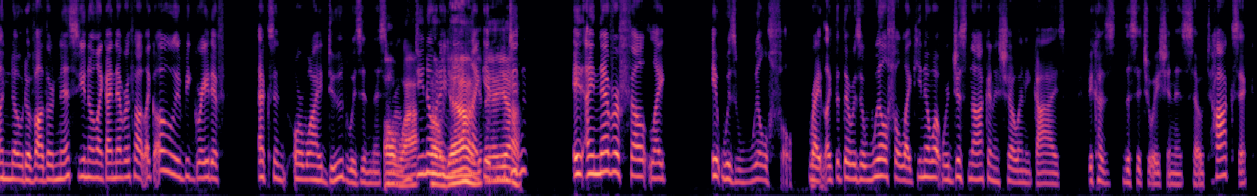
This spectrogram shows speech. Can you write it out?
a note of otherness. You know, like I never thought like, oh, it'd be great if X and or Y dude was in this Oh, room. wow. Do you know what Oh, I yeah, mean? Like yeah, it yeah, didn't. It, I never felt like it was willful, right? Like that there was a willful, like you know what, we're just not going to show any guys because the situation is so toxic.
